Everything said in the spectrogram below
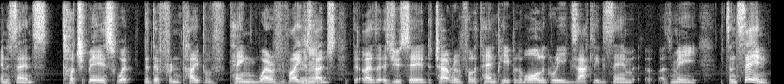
in a sense, touch base with the different type of thing. Where if I just had, as- you say, the chat room full of ten people who all agree exactly the same as me, it's insane.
